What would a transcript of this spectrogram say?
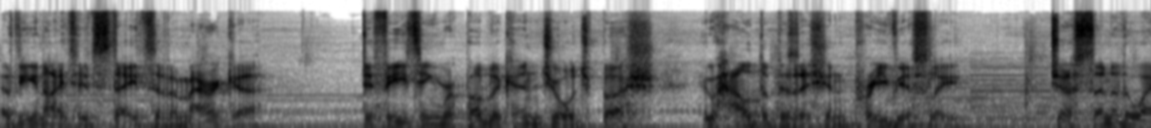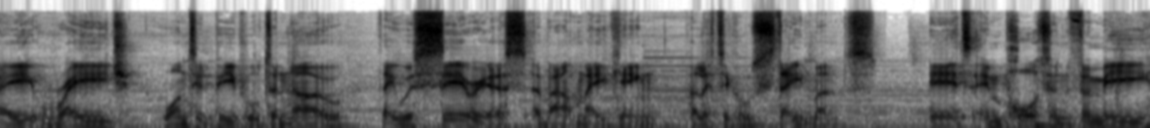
of the United States of America, defeating Republican George Bush, who held the position previously. Just another way Rage wanted people to know they were serious about making political statements. It's important for me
